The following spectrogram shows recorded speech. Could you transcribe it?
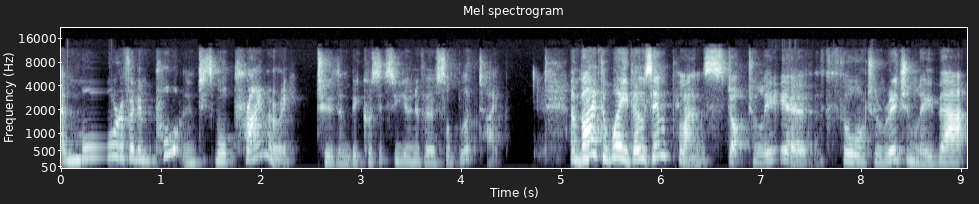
a more of an important, it's more primary to them because it's a universal blood type. And mm. by the way, those implants, Dr. Leir thought originally that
